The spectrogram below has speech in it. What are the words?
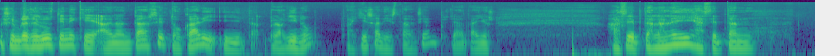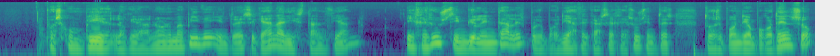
Siempre Jesús tiene que adelantarse, tocar y, Pero aquí no, aquí es a distancia. Pues ya ellos aceptan la ley, aceptan pues cumplir lo que la norma pide y entonces se quedan a distancia. Y Jesús, sin violentarles, porque podría acercarse Jesús y entonces todo se pondría un poco tenso,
